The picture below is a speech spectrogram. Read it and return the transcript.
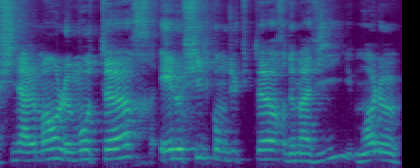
finalement le moteur et le fil conducteur de ma vie. Moi, le,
